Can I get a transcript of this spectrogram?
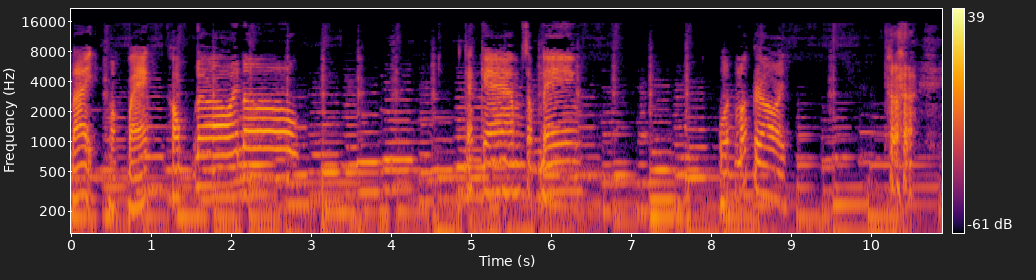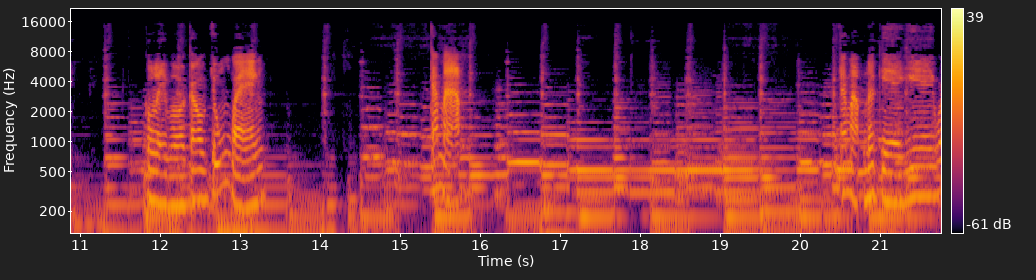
Đây một bạn học rồi đâu Cá cam, sọc đen. Quệt mất rồi. Cô này vừa câu trúng bạn. Cá mập. Cá mập nó chè ghê quá.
